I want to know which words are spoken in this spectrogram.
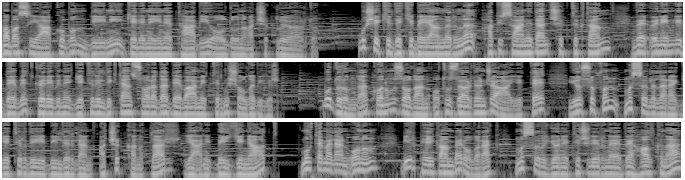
babası Yakub'un dini geleneğine tabi olduğunu açıklıyordu. Bu şekildeki beyanlarını hapishaneden çıktıktan ve önemli devlet görevine getirildikten sonra da devam ettirmiş olabilir. Bu durumda konumuz olan 34. ayette Yusuf'un Mısırlılara getirdiği bildirilen açık kanıtlar yani beyinat, Muhtemelen onun bir peygamber olarak Mısır yöneticilerine ve halkına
